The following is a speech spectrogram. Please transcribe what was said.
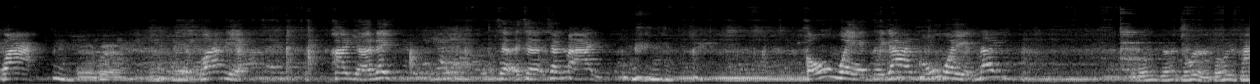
qua À, vâng. đẹp quá đẹp thôi giờ đi sợ sợ xin bài cổ quyền thì ra cổ quyền đi tối tối tối rồi tối tối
